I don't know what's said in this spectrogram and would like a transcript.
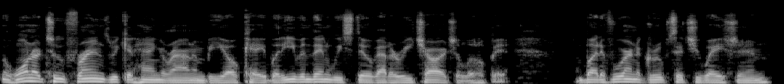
one or two friends we can hang around and be okay, but even then we still got to recharge a little bit. But if we're in a group situation,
